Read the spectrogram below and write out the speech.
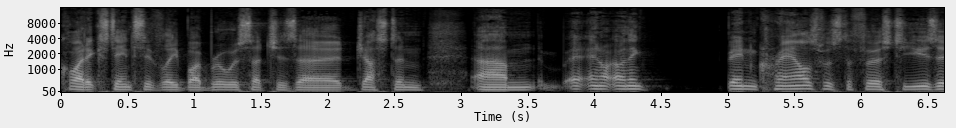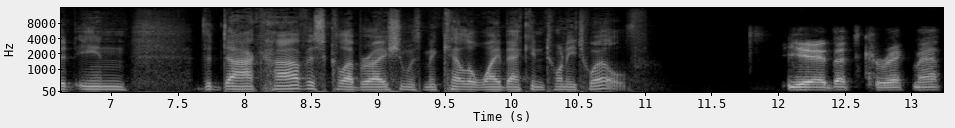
quite extensively by brewers such as uh, Justin. Um, and I think Ben Kraus was the first to use it in the Dark Harvest collaboration with Mikkeller way back in 2012. Yeah, that's correct, Matt.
